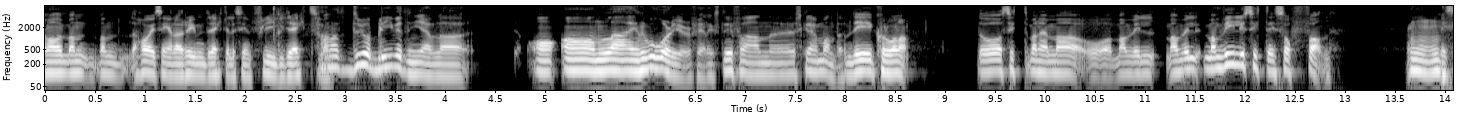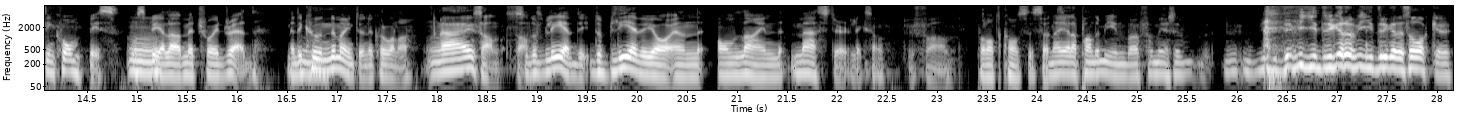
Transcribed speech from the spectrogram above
Man, man, man har ju sin jävla rymddräkt eller sin flygdräkt. Fan Man, att du har blivit en jävla online warrior Felix, det är fan eh, skrämmande. det är corona. Då sitter man hemma och man vill, man vill, man vill ju sitta i soffan Mm. med sin kompis och spela Metroid Dread. Men det kunde man ju inte under corona. Nej, sant, Så sant. då blev, det, då blev jag en online master liksom. Fy fan. På något konstigt sätt. Den här jävla pandemin bara för med sig vid- vidrigare och vidrigare saker.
